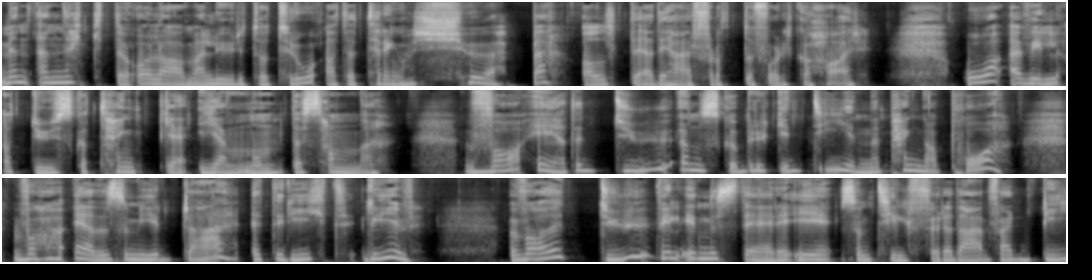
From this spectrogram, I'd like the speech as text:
Men jeg nekter å la meg lure til å tro at jeg trenger å kjøpe alt det de her flotte folka har. Og jeg vil at du skal tenke gjennom det samme. Hva er det du ønsker å bruke dine penger på? Hva er det som gir deg et rikt liv? Hva er det du vil investere i som tilfører deg verdi,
